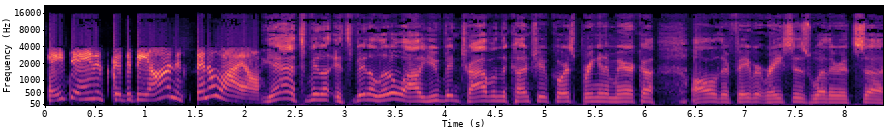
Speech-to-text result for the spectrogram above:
Hey Dane, it's good to be on. It's been a while. Yeah, it's been a, it's been a little while. You've been traveling the country, of course, bringing America all of their favorite races, whether it's uh,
